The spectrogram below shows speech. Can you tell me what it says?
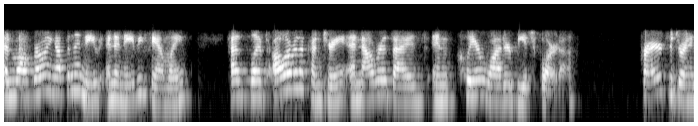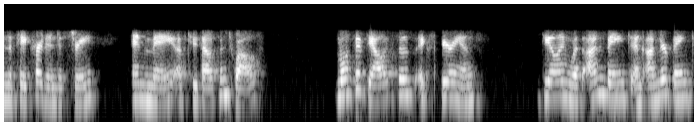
and while growing up in, Navy, in a Navy family, has lived all over the country and now resides in Clearwater Beach, Florida. Prior to joining the pay card industry in May of 2012, most of Dallas's experience dealing with unbanked and underbanked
